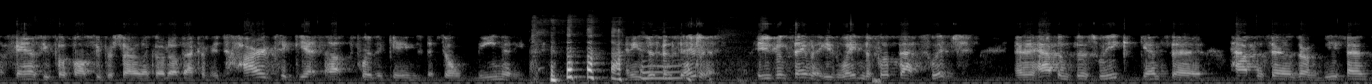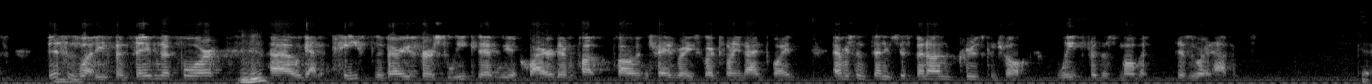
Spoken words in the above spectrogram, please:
a fantasy football superstar like Odell Beckham, it's hard to get up for the games that don't mean anything. and he's just been saving it. He's been saving it. He's waiting to flip that switch, and it happens this week against a hapless Arizona defense. This is what he's been saving it for. Mhm. Uh, we got a taste the very first week that we acquired him following the trade where he scored 29 points. Ever since then, he's just been on cruise control. Wait for this moment. This is where it happens. okay.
